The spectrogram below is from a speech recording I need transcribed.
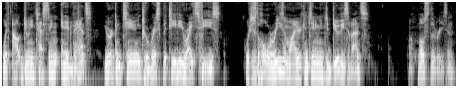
without doing testing in advance, you are continuing to risk the TV rights fees, which is the whole reason why you're continuing to do these events. Well, most of the reason.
